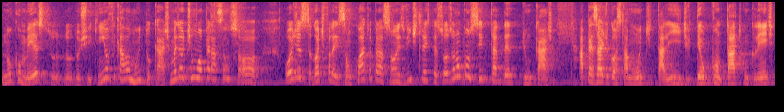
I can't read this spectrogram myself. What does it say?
no começo do, do, Chiquinho eu ficava muito no caixa, mas eu tinha uma operação só. Hoje, igual eu te falei, são quatro operações, 23 pessoas, eu não consigo estar dentro de um caixa. Apesar de gostar muito de estar ali, de ter o contato com o cliente,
